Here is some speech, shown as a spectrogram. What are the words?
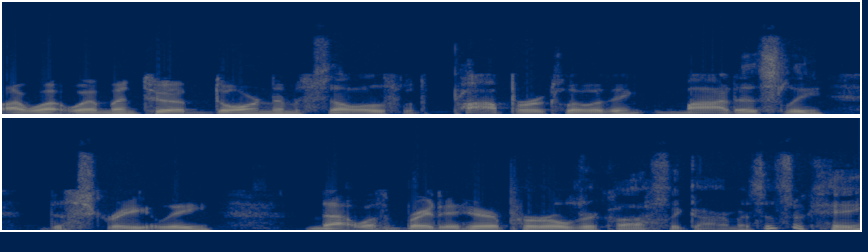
I want women to adorn themselves with proper clothing, modestly, discreetly, not with braided hair, pearls, or costly garments. It's okay.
